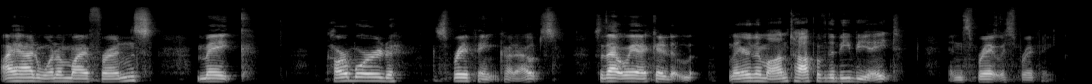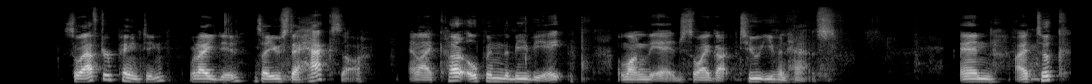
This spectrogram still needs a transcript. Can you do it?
I had one of my friends make cardboard spray paint cutouts, so that way I could layer them on top of the BB-8 and spray it with spray paint. So after painting, what I did is I used a hacksaw, and I cut open the BB-8 along the edge, so I got two even halves and I took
